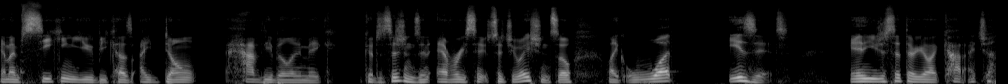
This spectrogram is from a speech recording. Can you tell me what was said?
And I'm seeking you because I don't have the ability to make good decisions in every situation. So, like, what is it? And you just sit there. You're like, God, I just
